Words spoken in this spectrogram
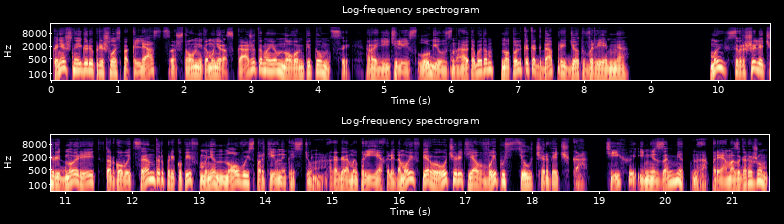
Конечно, Игорю пришлось поклясться, что он никому не расскажет о моем новом питомце. Родители и слуги узнают об этом, но только когда придет время. Мы совершили очередной рейд в торговый центр, прикупив мне новый спортивный костюм. А когда мы приехали домой, в первую очередь я выпустил червячка. Тихо и незаметно, прямо за гаражом.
